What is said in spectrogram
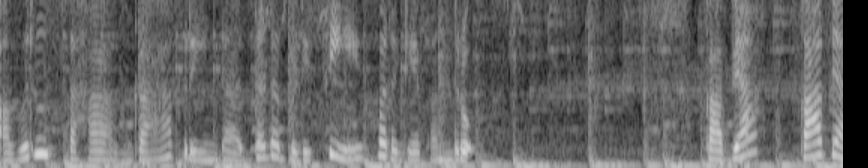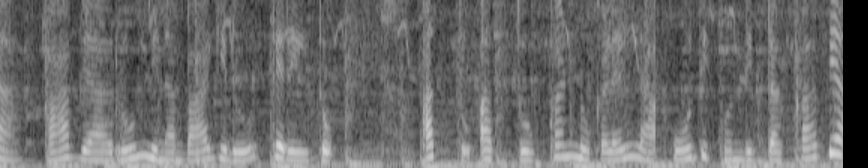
ಅವರೂ ಸಹ ಗಾಬರಿಯಿಂದ ದಡಬಡಿಸಿ ಹೊರಗೆ ಬಂದರು. ಕಾವ್ಯ ಕಾವ್ಯ ಕಾವ್ಯ ರೂಮಿನ ಬಾಗಿಲು ತೆರೆಯಿತು. ಅತ್ತು ಅತ್ತು ಕಣ್ಣುಗಳೆಲ್ಲ ಊದಿಕೊಂಡಿದ್ದ ಕಾವ್ಯ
